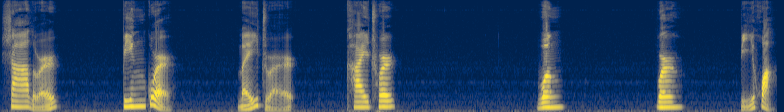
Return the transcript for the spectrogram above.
沙轮儿，冰棍儿，没准儿。开春儿，嗡，嗡儿，鼻化，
